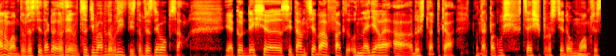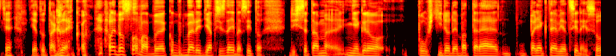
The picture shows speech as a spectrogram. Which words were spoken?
Ano, mám to přesně takhle, co ti mám to říct, ty jsi to přesně popsal. Jako když si tam třeba fakt od neděle a do čtvrtka, no tak pak už chceš prostě domů a přesně je to takhle, jako, ale doslova, jako buďme lidi a přiznejme si to. Když se tam někdo pouští do debat, které úplně k té věci nejsou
